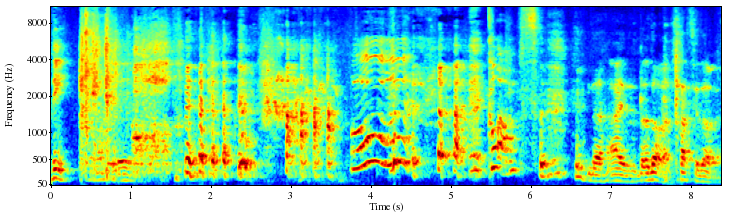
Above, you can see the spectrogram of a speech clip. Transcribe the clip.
Di. Klamps. Da, ajde, do, dobar, sad si dobar.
